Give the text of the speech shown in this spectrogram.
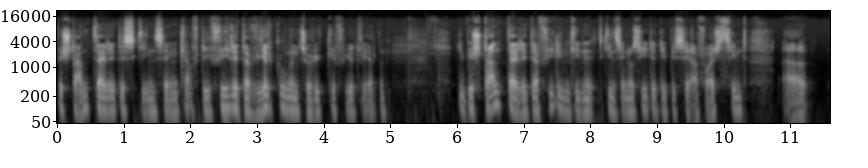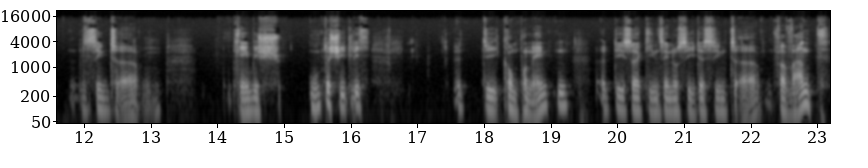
Bestandteile des Ginseng, auf die viele der Wirkungen zurückgeführt werden. Die Bestandteile der vielen Ginsenoside, die bisher erforscht sind, äh, sind äh, chemisch unterschiedlich. Die Komponenten dieser Ginsenoside sind verwandt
